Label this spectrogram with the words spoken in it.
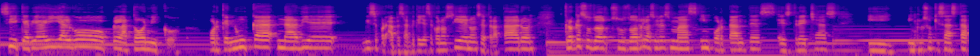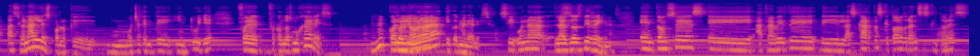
Sí, que había ahí algo platónico, porque nunca nadie dice, a pesar de que ya se conocieron, se trataron, creo que sus dos, sus dos relaciones más importantes, estrechas e incluso quizás hasta pasionales, por lo que mucha gente intuye, fue, fue con dos mujeres. Con, Leonora, y con María Luisa. Sí, una... Las dos virreinas. Entonces, eh, a través de, las cartas que todos los grandes escritores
